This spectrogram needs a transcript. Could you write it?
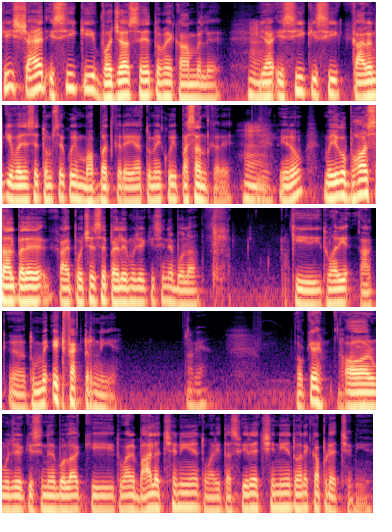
कि शायद इसी की वजह से तुम्हें काम मिले Hmm. या इसी किसी कारण की वजह से तुमसे कोई मोहब्बत करे या तुम्हें कोई पसंद करे. यू नो you know, मुझे को बहुत साल पहले काय पोछे से पहले मुझे किसी ने बोला कि तुम्हारी तुम में इट फैक्टर नहीं है Okay. ओके और मुझे किसी ने बोला कि तुम्हारे बाल अच्छे नहीं हैं तुम्हारी तस्वीरें अच्छी नहीं हैं तुम्हारे कपड़े अच्छे नहीं हैं।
